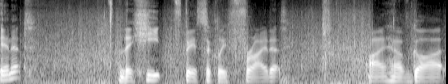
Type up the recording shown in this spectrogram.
in it. The heat basically fried it. I have got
